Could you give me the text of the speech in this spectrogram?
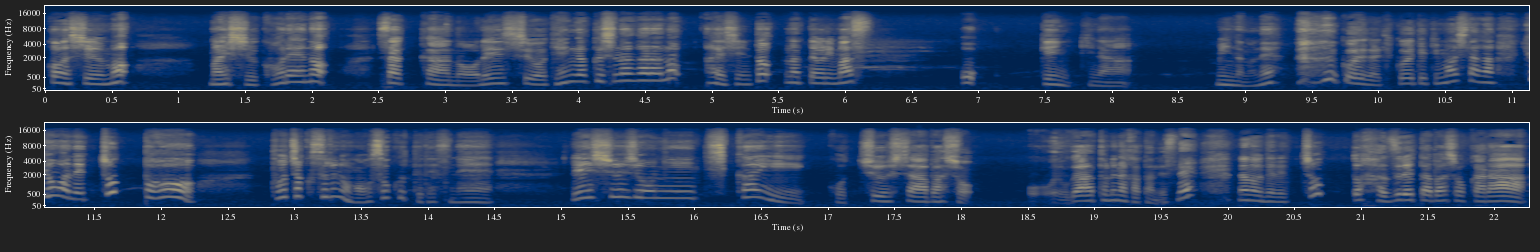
今週も毎週恒例のサッカーの練習を見学しながらの配信となっております。お、元気なみんなのね、声が聞こえてきましたが、今日はね、ちょっと到着するのが遅くってですね、練習場に近いこう駐車場所が取れなかったんですね。なのでね、ちょっと外れた場所から、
